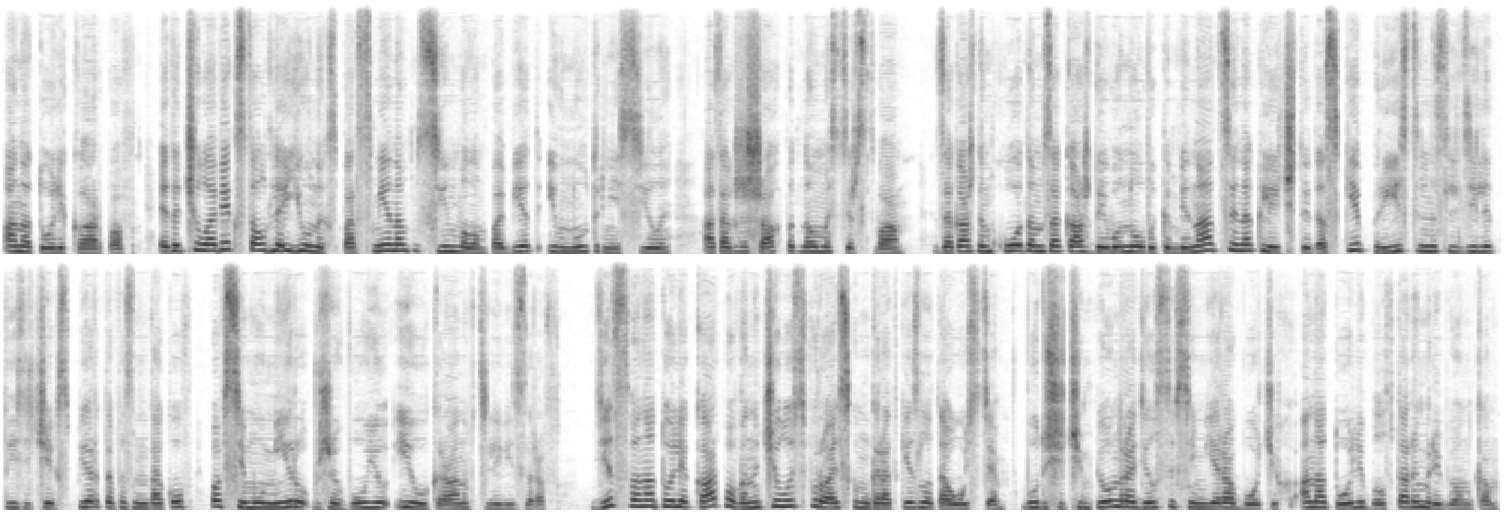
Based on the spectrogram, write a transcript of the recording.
Анатолий Карпов. Этот человек стал для юных спортсменов символом побед и внутренней силы, а также шахматного мастерства. За каждым ходом, за каждой его новой комбинацией на клетчатой доске пристально следили тысячи экспертов и знатоков по всему миру вживую и у экранов телевизоров. Детство Анатолия Карпова началось в уральском городке Златоусте. Будущий чемпион родился в семье рабочих. Анатолий был вторым ребенком.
